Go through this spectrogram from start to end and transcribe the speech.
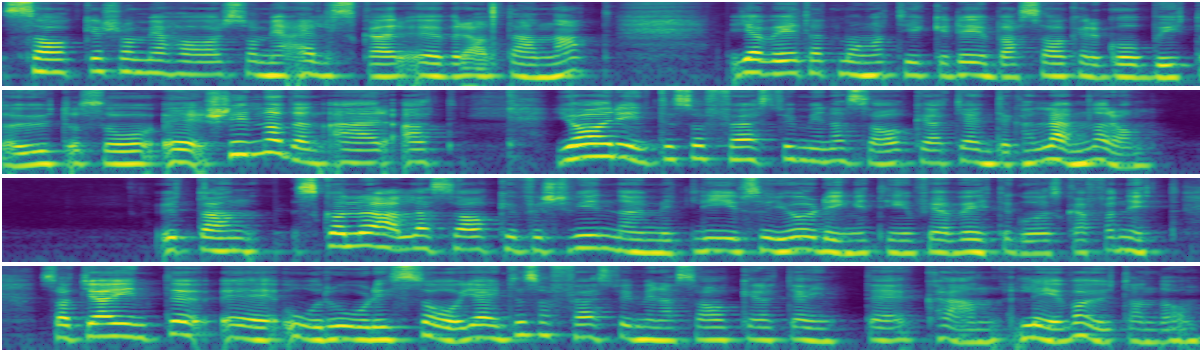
saker som jag har som jag älskar över allt annat. Jag vet att många tycker det är bara saker att gå och byta ut och så. Eh, skillnaden är att jag är inte så fäst vid mina saker att jag inte kan lämna dem. Utan skulle alla saker försvinna ur mitt liv så gör det ingenting för jag vet att det går att skaffa nytt. Så att jag är inte eh, orolig så, jag är inte så fäst vid mina saker att jag inte kan leva utan dem.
